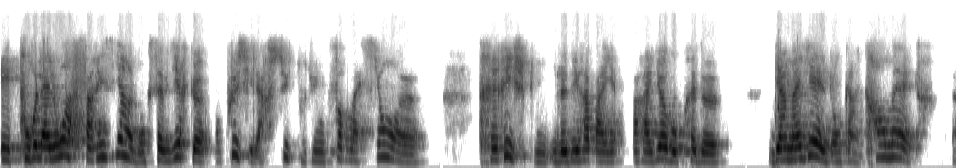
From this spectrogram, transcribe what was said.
et pour la loi pharisien, donc ça veut dire qu'en plus, il a reçu toute une formation très riche, puis il le dira par, ailleurs auprès de Gamaliel, donc un grand maître. Euh,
